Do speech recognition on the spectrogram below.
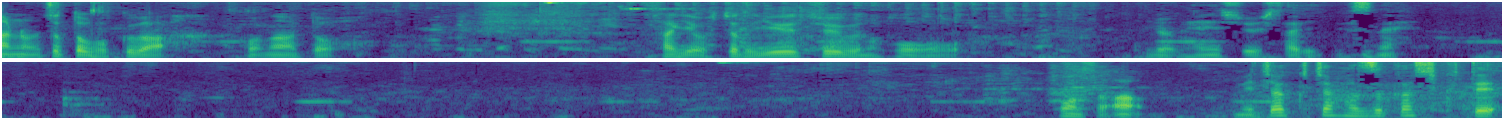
あの、ちょっと僕はこの後、作業、ちょっと YouTube の方をいろいろ編集したりですね。トーンさん、あ、めちゃくちゃ恥ずかしくてっ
